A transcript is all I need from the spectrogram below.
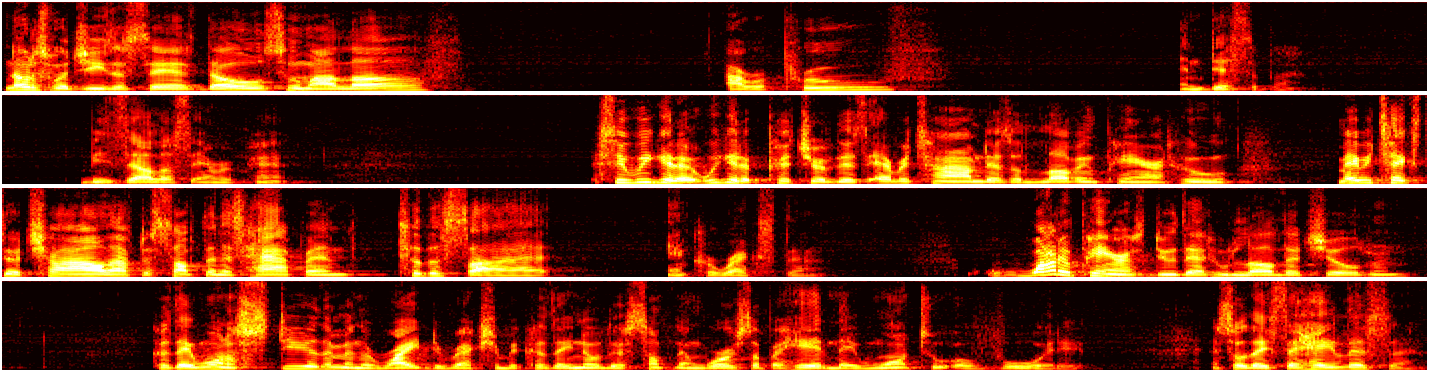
Notice what Jesus says Those whom I love, I reprove and discipline. Be zealous and repent. See, we get, a, we get a picture of this every time there's a loving parent who maybe takes their child after something has happened to the side and corrects them. Why do parents do that who love their children? Because they want to steer them in the right direction because they know there's something worse up ahead and they want to avoid it. And so they say, hey, listen,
